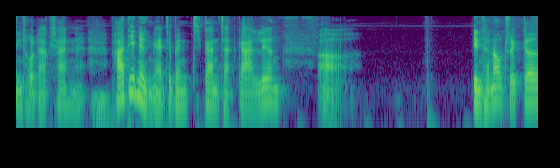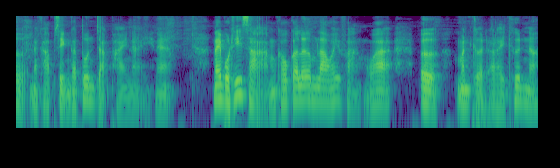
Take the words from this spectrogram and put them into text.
introduction นะ part ที่1เนี่ยจะเป็นการจัดการเรื่องอ internal trigger นะครับสิ่งกระตุ้นจากภายในนะในบทที่ 3 เขาก็เริ่มเล่าให้ฟังว่า เออ มันเกิดอะไรขึ้นนะ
